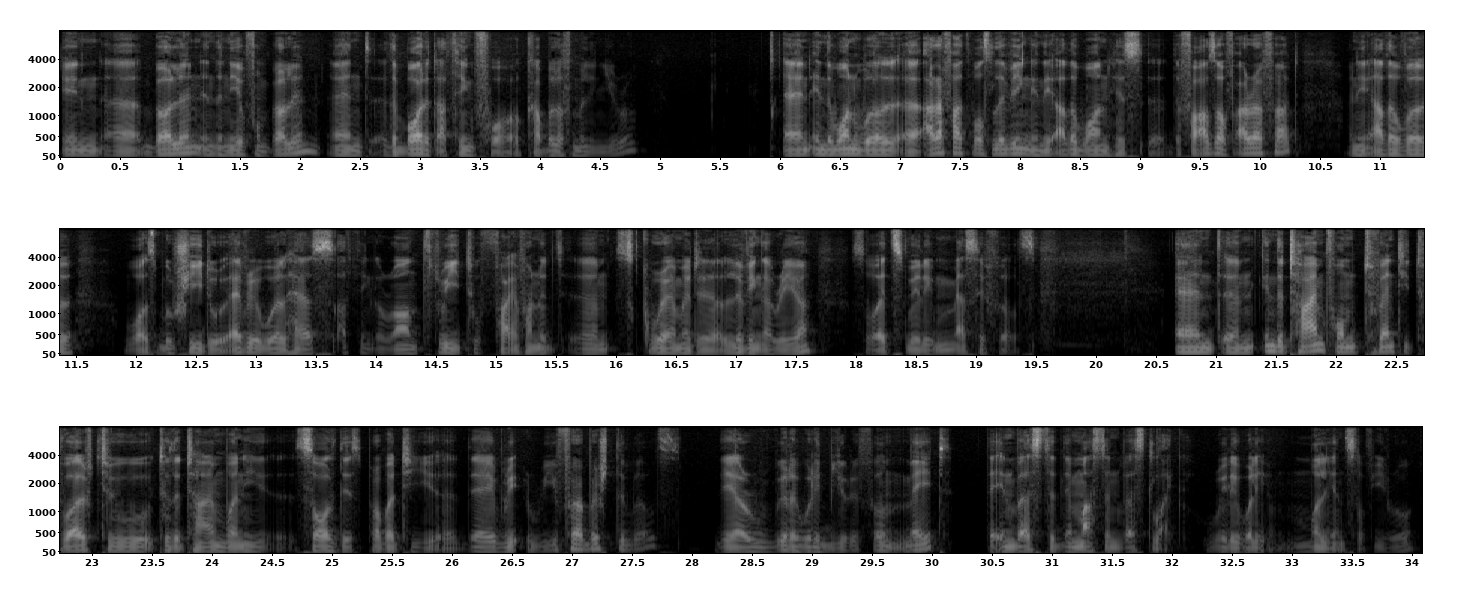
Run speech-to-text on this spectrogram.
in uh, Berlin, in the near from Berlin. And they bought it, I think, for a couple of million euro and in the one will uh, Arafat was living, in the other one his uh, the father of Arafat, and the other will was Bushido. Every will has I think around three to five hundred um, square meter living area, so it's really massive wills. And um, in the time from 2012 to to the time when he sold this property, uh, they re refurbished the wills. They are really really beautiful made. They invested. They must invest like really really millions of euro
